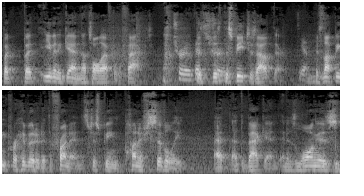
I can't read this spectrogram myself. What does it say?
But but even again, that's all after the fact. True, The- that's the, true. the speech is out there. Yep. It's not being prohibited at the front end. It's just being punished civilly at, at the back end. And as long as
